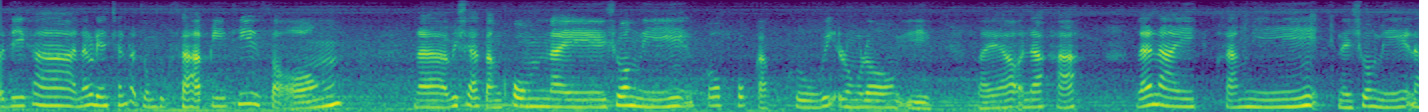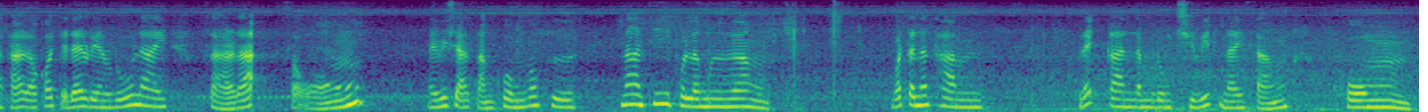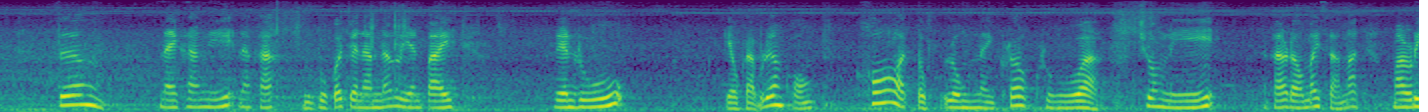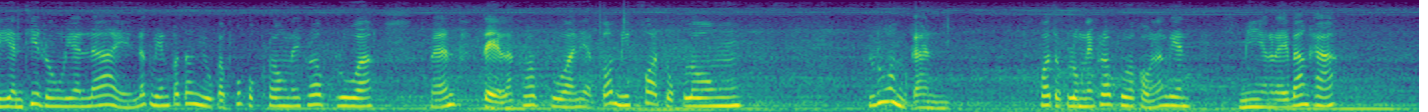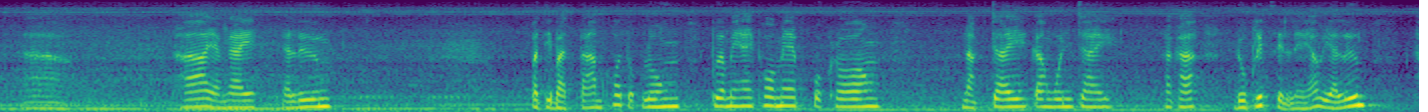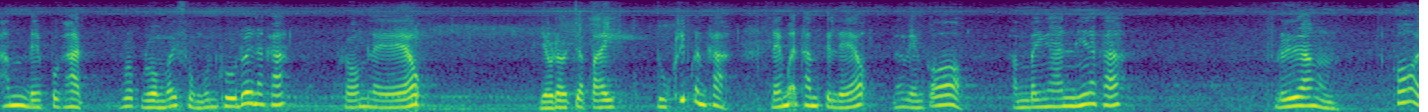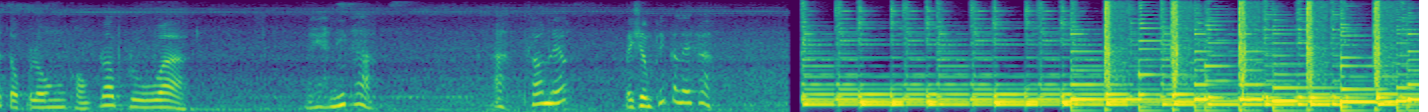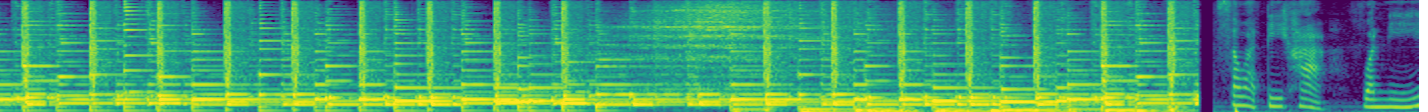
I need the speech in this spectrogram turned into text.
วัสดีค่ะ นักเรียนชั้นประถมศึกษาปีที่สองนะวิชาสังคมในช่วงนี้ก็พบกับครูวิรงรองอีกแล้วนะคะ และในครั้งนี้ในช่วงนี้นะคะ เราก็จะได้เรียนรู้ในสาระสองในวิชาสังคมก็คือ หน้าที่พลเมือง วัฒนธรรม และการดำรงชีวิตในสังคม ซึ่ง ในครั้งนี้นะคะคุณครูก็จะนำนักเรียนไปเรียนรู้เกี่ยวกับเรื่องของข้อตกลงในครอบครัว ช่วงนี้นะคะเราไม่สามารถมาเรียนที่โรงเรียนได้ นักเรียนก็ต้องอยู่กับผู้ปกครองในครอบครัวเพราะฉะนั้นแต่ละครอบครัวเนี่ยก็มีข้อตกลงร่วมกัน ข้อตกลงในครอบครัวของนักเรียนมีอย่างไรบ้างคะถ้าอย่างไง อย่าลืม ปฏิบัติตามข้อตกลง เพื่อไม่ให้พ่อแม่ผู้ปกครอง หนักใจกังวลใจนะคะ ดูคลิปเสร็จแล้ว อย่าลืมทำแบบฝึกหัดรวบรวมไว้ส่งคุณครูด้วยนะคะ พร้อมแล้ว เดี๋ยวเราจะไปดูคลิปกันค่ะ และเมื่อทำเสร็จแล้วนักเรียนก็ทำใบงานนี้นะคะ เรื่องข้อตกลงของครอบครัวในอันนี้ค่ะ อะพร้อมแล้ว ไปชมคลิปกันเลยค่ะ วันนี้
